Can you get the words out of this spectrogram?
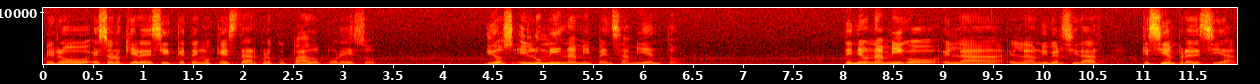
pero eso no quiere decir que tengo que estar preocupado por eso. Dios ilumina mi pensamiento. Tenía un amigo en la, en la universidad que siempre decía,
